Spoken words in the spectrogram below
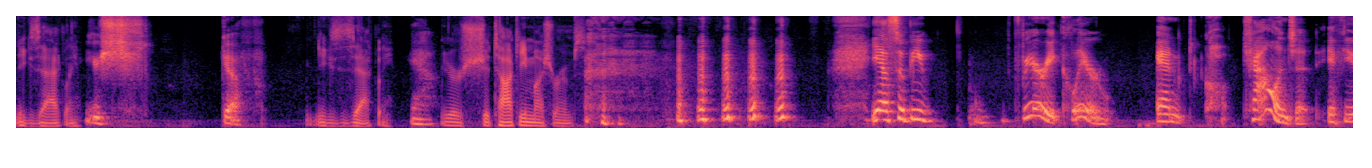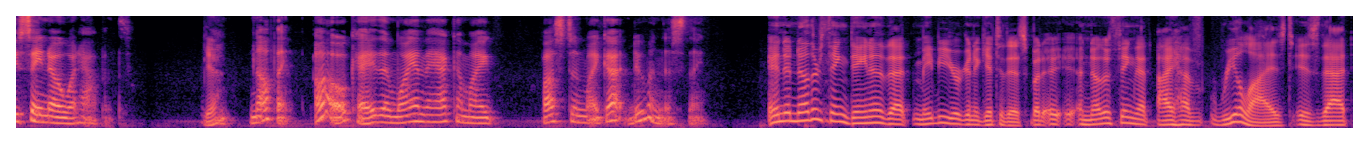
Exactly. Your stuff. Exactly. Yeah. Your shiitake mushrooms. Yeah. So be very clear and challenge it. If you say no, what happens? Yeah. Nothing. Oh, okay. Then why in the heck am I busting my gut doing this thing? And another thing, Dana, that maybe you're going to get to this, but uh, uh, another thing that I have realized is that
